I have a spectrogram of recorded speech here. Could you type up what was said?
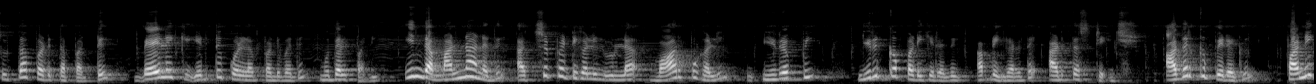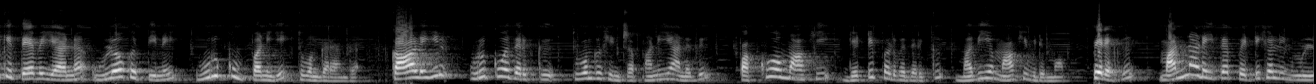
சுத்தப்படுத்தப்பட்டு வேலைக்கு எடுத்துக்கொள்ளப்படுவது முதல் பணி. இந்த மண்ணானது அச்சுப்பெட்டிகளில் உள்ள வார்ப்புகளில் நிரப்பி இருக்கப்படுகிறது அப்படிங்கிறது அடுத்த ஸ்டேஜ் அதற்கு பிறகு பணிக்கு தேவையான உலோகத்தினை உருக்கும் பணியை துவங்குறாங்க. காலையில் உருக்குவதற்கு துவங்குகின்ற பணியானது பக்குவமாகி கெட்டிப்படுவதற்கு மதியமாகி விடுமாம் பிறகு மண்ணடைத்த பெட்டிகளில் உள்ள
